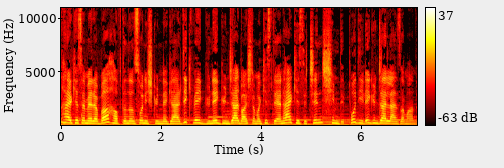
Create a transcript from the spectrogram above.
herkese merhaba. Haftanın son iş gününe geldik ve güne güncel başlamak isteyen herkes için şimdi Podi ile güncellen zamanı.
